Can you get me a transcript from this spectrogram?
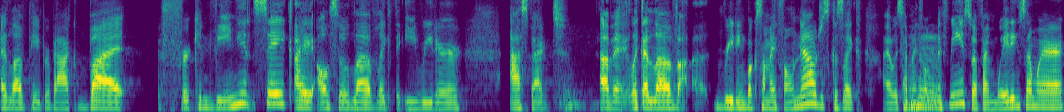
I love paperback, but for convenience sake, I also love like the e-reader aspect of it. Like I love uh, reading books on my phone now just cuz like I always have my phone Mhm. with me, so if I'm waiting somewhere,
